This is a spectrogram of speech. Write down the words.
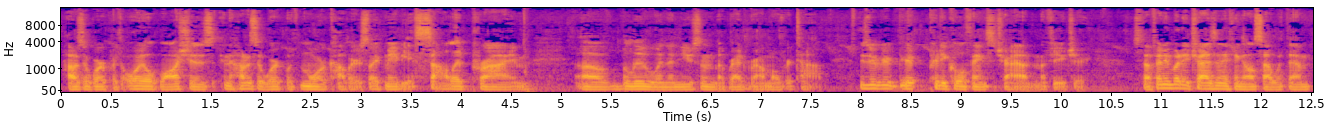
How does it work with oil washes? And how does it work with more colors, like maybe a solid prime of blue and then using the red rum over top? These would be pretty cool things to try out in the future. So if anybody tries anything else out with them,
